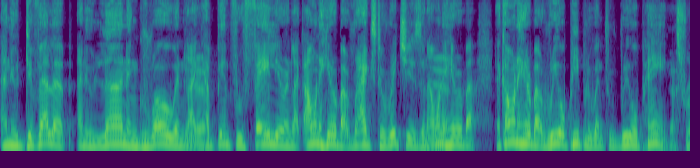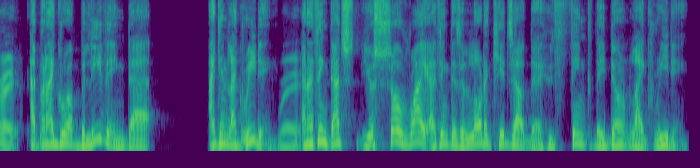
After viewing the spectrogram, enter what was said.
and who develop and who learn and grow and like Yeah. have been through failure. And like, I want to hear about rags to riches. And I want to hear about, like, I want to hear about real people who went through real pain. that's right Uh, But I grew up believing that I didn't like reading. Right. And I think that's, you're so right. I think there's a lot of kids out there who think they don't like reading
